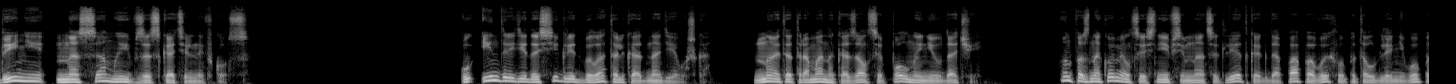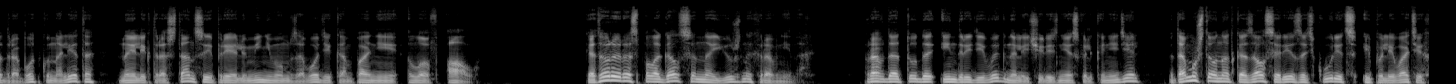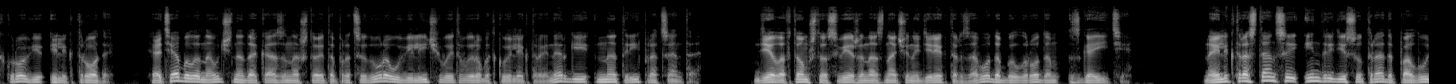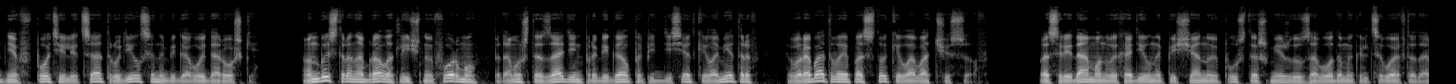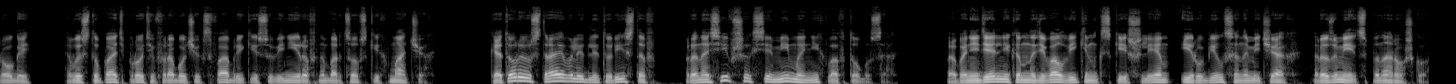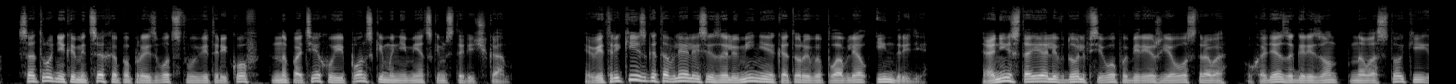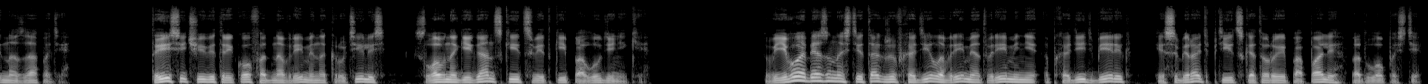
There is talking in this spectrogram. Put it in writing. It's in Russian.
Дыни на самый взыскательный вкус. У Индриди до Сигрид была только одна девушка. Но этот роман оказался полной неудачей. Он познакомился с ней в 17 лет, когда папа выхлопотал для него подработку на лето на электростанции при алюминиевом заводе компании Love All, который располагался на южных равнинах. Правда, оттуда Индриди выгнали через несколько недель, потому что он отказался резать куриц и поливать их кровью электроды, хотя было научно доказано, что эта процедура увеличивает выработку электроэнергии на 3%. Дело в том, что свеженазначенный директор завода был родом с Гаити. На электростанции Индриди с утра до полудня в поте лица трудился на беговой дорожке. Он быстро набрал отличную форму, потому что за день пробегал по 50 километров, вырабатывая по 100 киловатт-часов. По средам он выходил на песчаную пустошь между заводом и кольцевой автодорогой, выступать против рабочих с фабрики сувениров на борцовских матчах, которые устраивали для туристов, проносившихся мимо них в автобусах. По понедельникам надевал викингский шлем и рубился на мечах, разумеется, понарошку, сотрудниками цеха по производству ветряков на потеху японским и немецким старичкам. Ветряки изготовлялись из алюминия, который выплавлял Индриди, они стояли вдоль всего побережья острова, уходя за горизонт на востоке и на западе. Тысячи ветряков одновременно крутились, словно гигантские цветки-полуденники. В его обязанности также входило время от времени обходить берег и собирать птиц, которые попали под лопасти.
